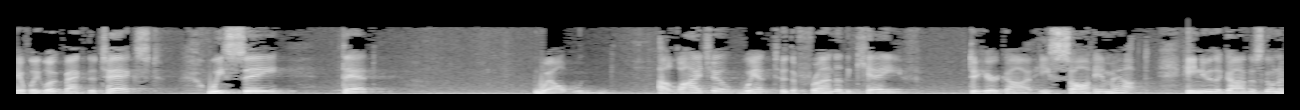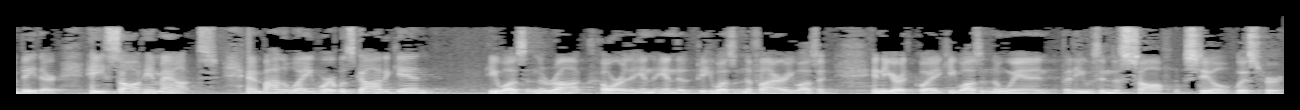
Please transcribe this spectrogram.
if we look back at the text, we see that, well, Elijah went to the front of the cave to hear God. He sought him out. He knew that God was going to be there. He sought him out. And by the way, where was God again? He wasn't in the rock or in, in the he wasn't in the fire, he wasn't in the earthquake, he wasn't in the wind, but he was in the soft, still whisper.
